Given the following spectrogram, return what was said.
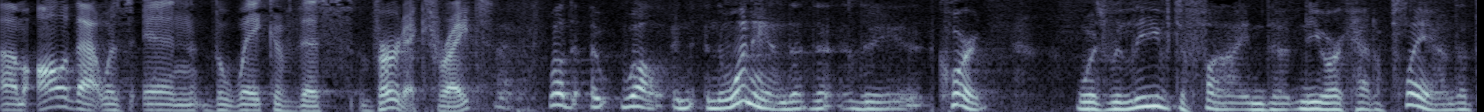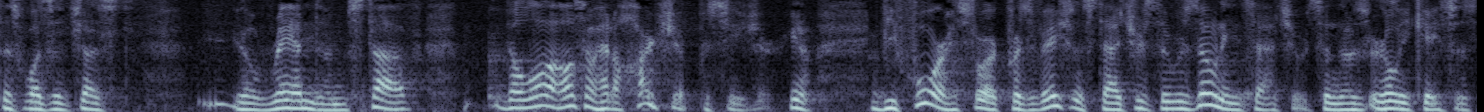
Um, all of that was in the wake of this verdict right? Well the, well in, in the one hand the, the, the court was relieved to find that New York had a plan, that this wasn't just you know random stuff. The law also had a hardship procedure. You know, before historic preservation statutes, there were zoning statutes, and those early cases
